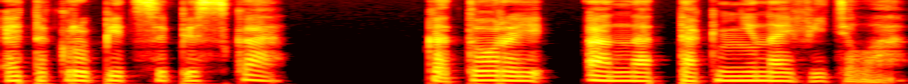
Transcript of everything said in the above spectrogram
это крупица песка, который она так ненавидела.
